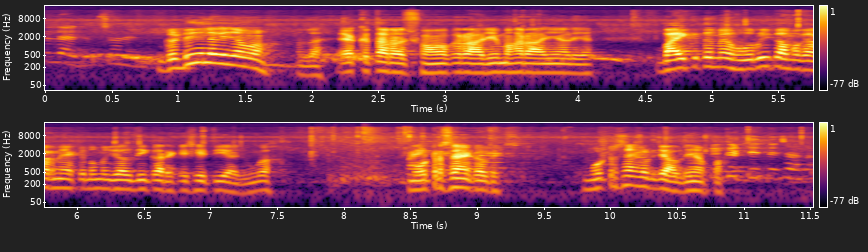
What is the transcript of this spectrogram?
ਤੇ ਲੈ ਜਾਓ ਗੱਡੀ ਤੇ ਲੈ ਕੇ ਜਾਵਾਂ? ਲੈ ਇੱਕ ਤਾਂ ਸ਼ੌਂਕ ਰਾਜੇ ਮਹਾਰਾਜਿਆਂ ਵਾਲੇ ਆ। ਬਾਈਕ ਤੇ ਮੈਂ ਹੋਰ ਵੀ ਕੰਮ ਕਰਨੇ ਇੱਕ ਦੋ ਮੈਂ ਜਲਦੀ ਕਰਕੇ ਛੇਤੀ ਆ ਜਾਊਂਗਾ। ਮੋਟਰਸਾਈਕਲ ਤੇ। ਮੋਟਰਸਾਈਕਲ ਤੇ ਚੱਲਦੇ ਹਾਂ ਆਪਾਂ। ਗੱਡੀ ਤੇ ਜਾਣਾ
